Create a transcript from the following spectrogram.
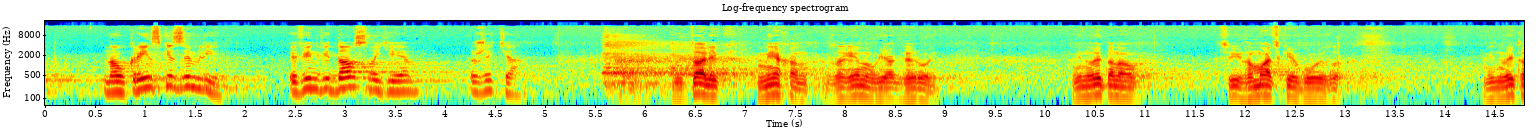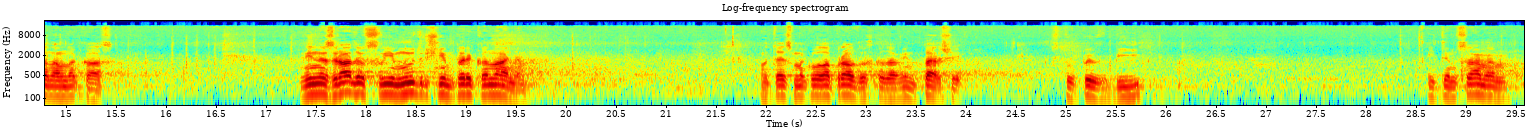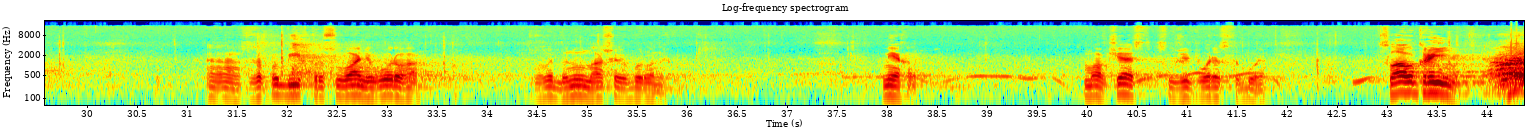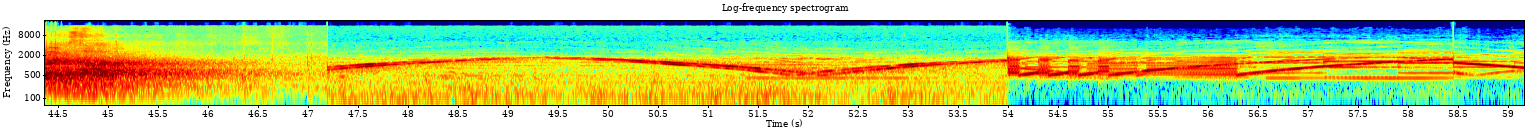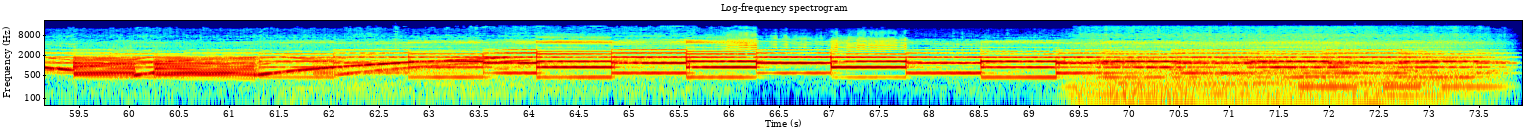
на українській землі він віддав своє життя. Віталік Механ загинув як герой. Він виконав свій громадський обов'язок. Він виконав наказ. Він не зрадив своїм внутрішнім переконанням. Отець Микола правду сказав, він перший вступив в бій і тим самим е, запобіг просуванню ворога в глибину нашої оборони. Механ мав честь служити поряд з тобою. Слава Україні!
